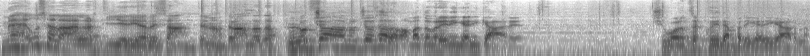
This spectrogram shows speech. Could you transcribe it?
Beh, usa la- l'artiglieria pesante, no? Te l'ha andata a L'ho già, l'ho già usata, ma, ma dovrei ricaricare. Ci vuole un sacco di tempo a ricaricarla.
